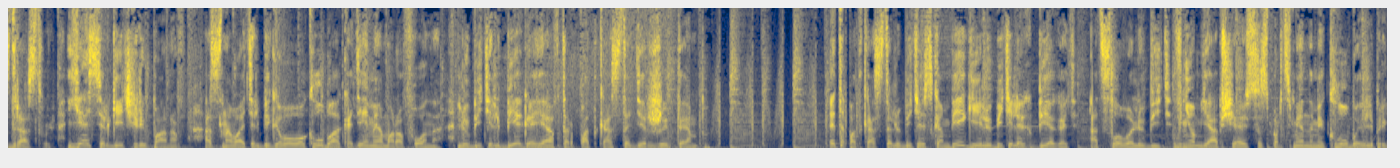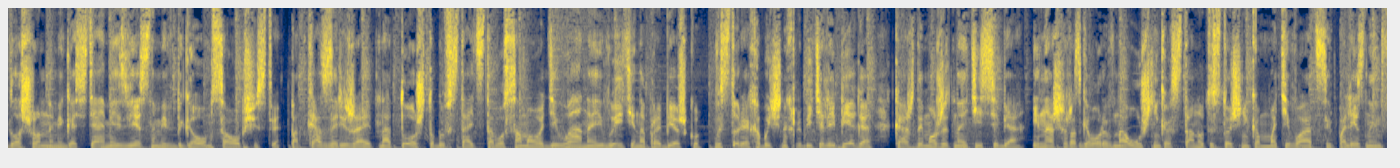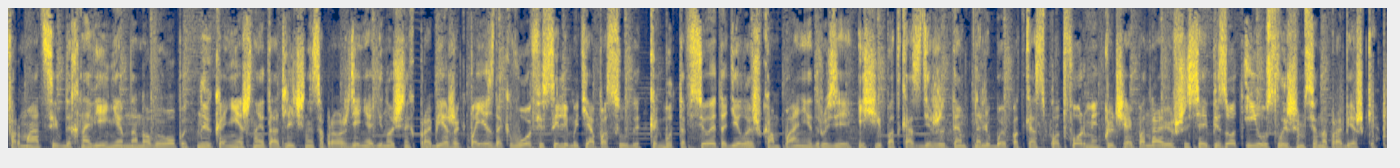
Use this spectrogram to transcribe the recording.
Здравствуй, я Сергей Черепанов, основатель бегового клуба Академия Марафона, любитель бега и автор подкаста «Держи темп». Это подкаст о любительском беге и любителях бегать. От слова «любить». В нем я общаюсь со спортсменами клуба или приглашенными гостями, известными в беговом сообществе. Подкаст заряжает на то, чтобы встать с того самого дивана и выйти на пробежку. В историях обычных любителей бега каждый может найти себя. И наши разговоры в наушниках станут источником мотивации, полезной информации, вдохновением на новый опыт. Ну и, конечно, это отличное сопровождение одиночных пробежек, поездок в офис или мытья посуды. Как будто все это делаешь в компании друзей. Ищи подкаст «Держи темп» на любой подкаст-платформе, включай понравившийся эпизод и услышимся на пробежке.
